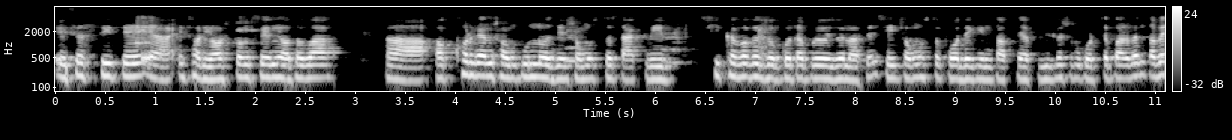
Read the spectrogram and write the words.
এসএসসিতে সরি অষ্টম শ্রেণি অথবা অক্ষর জ্ঞান সম্পূর্ণ যে সমস্ত চাকরির শিক্ষাগত যোগ্যতা প্রয়োজন আছে, সেই সমস্ত পদে কিন্তু আপনি অ্যাপ্লিকেশন করতে পারবেন। তবে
